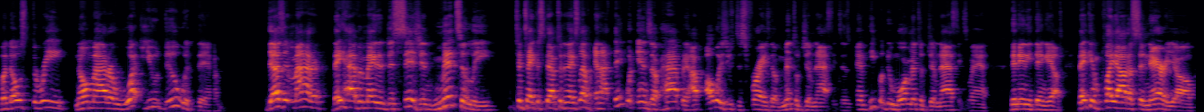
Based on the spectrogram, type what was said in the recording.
but those three, no matter what you do with them, doesn't matter. They haven't made a decision mentally to take a step to the next level. And I think what ends up happening, I've always used this phrase of mental gymnastics, is, and people do more mental gymnastics, man, than anything else. They can play out a scenario,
